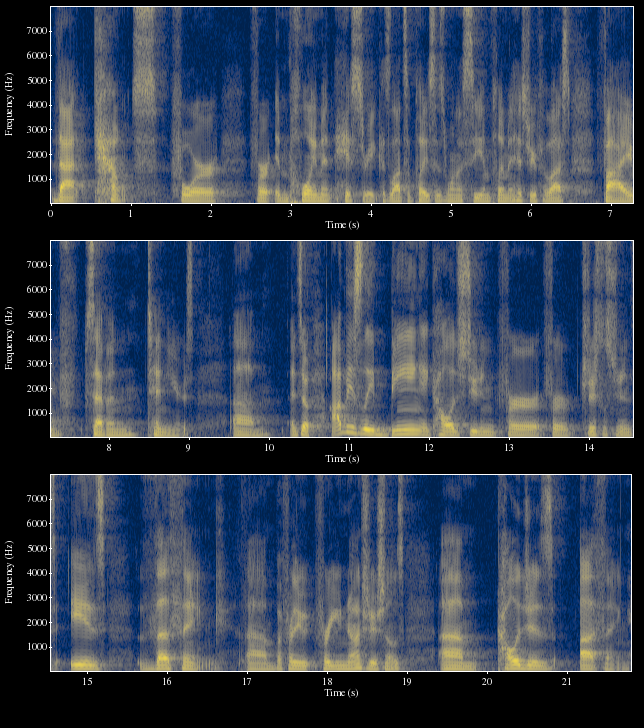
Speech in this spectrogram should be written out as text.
that counts for for employment history because lots of places want to see employment history for the last five, seven, ten years. Um, and so obviously being a college student for for traditional students is the thing. Um, but for you, for you non-traditionals, um, college is a thing.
